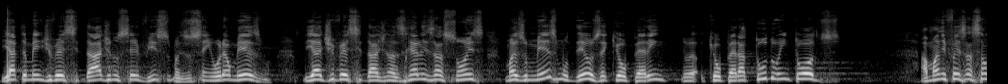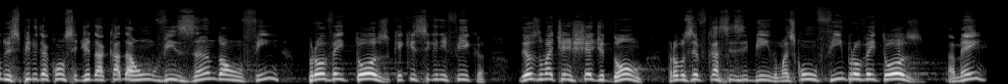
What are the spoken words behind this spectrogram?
E há também diversidade nos serviços, mas o Senhor é o mesmo. E há diversidade nas realizações, mas o mesmo Deus é que opera, em, que opera tudo em todos. A manifestação do Espírito é concedida a cada um visando a um fim proveitoso. O que, que isso significa? Deus não vai te encher de dom para você ficar se exibindo, mas com um fim proveitoso. Amém?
